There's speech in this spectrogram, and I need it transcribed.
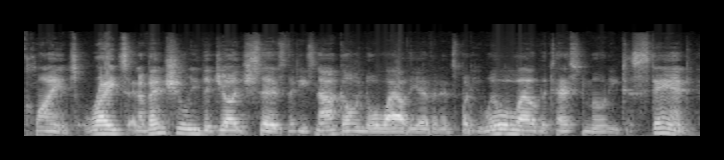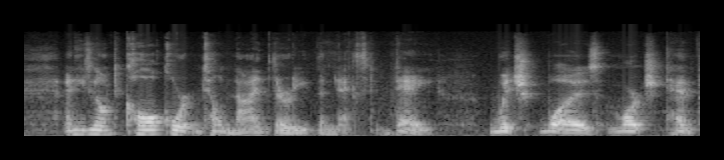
client's rights, and eventually the judge says that he's not going to allow the evidence, but he will allow the testimony to stand, and he's going to call court until 9:30 the next day, which was March 10th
